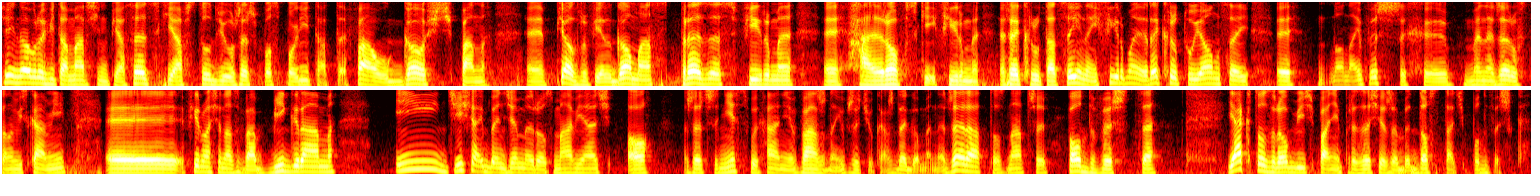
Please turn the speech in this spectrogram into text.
Dzień dobry, witam Marcin Piasecki, a w studiu Rzeczpospolita TV gość pan e, Piotr Wielgomas, prezes firmy e, HR-owskiej, firmy rekrutacyjnej, firmy rekrutującej e, no, najwyższych menedżerów stanowiskami. Firma się nazywa Bigram i dzisiaj będziemy rozmawiać o rzeczy niesłychanie ważnej w życiu każdego menedżera, to znaczy podwyżce. Jak to zrobić, panie prezesie, żeby dostać podwyżkę?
